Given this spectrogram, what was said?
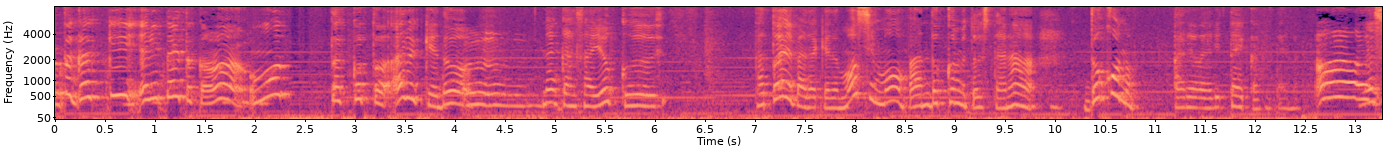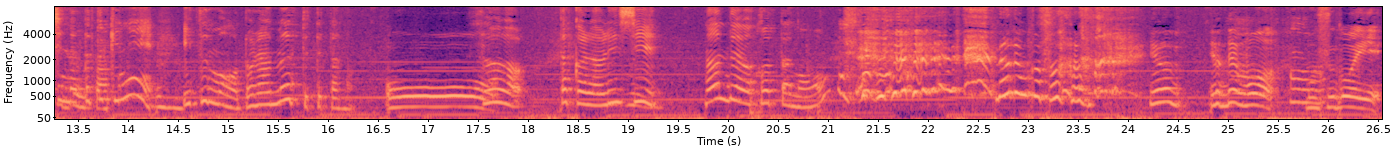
本当楽器やりたいとかは思ったことあるけど、うん。なんかさよく例えばだけどもしもバンド組むとしたらどこのあれをやりたいかみたいな。ああ話になった時にいつもドラムって言ってたの。おおそう。だから嬉しい、なんでわかったの？なんでこと いやいやでも、うん。もうすごい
